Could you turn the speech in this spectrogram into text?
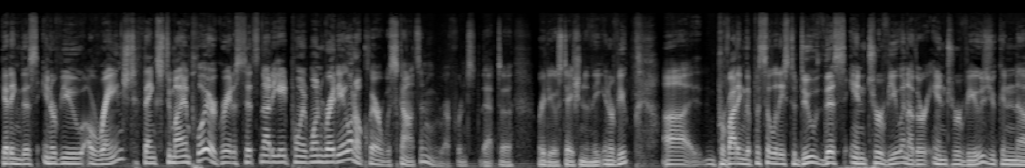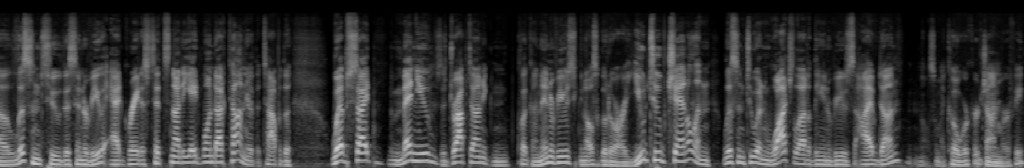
getting this interview arranged. Thanks to my employer, Greatest Hits 98.1 Radio in Eau Claire, Wisconsin. We referenced that uh, radio station in the interview. Uh, providing the facilities to do this interview and other interviews. You can uh, listen to this interview at greatesthits981.com near the top of the website. The menu is a drop down. You can click on interviews. You can also go to our YouTube channel and listen to and watch a lot of the interviews I've done. Also my coworker, John Murphy.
